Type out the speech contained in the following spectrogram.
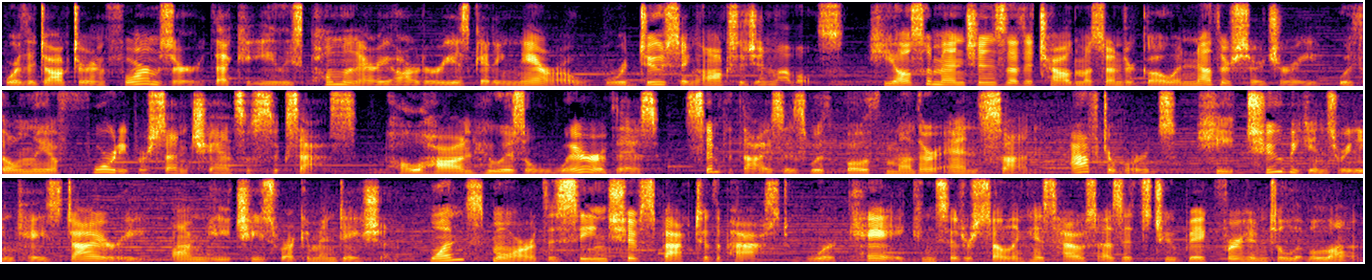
where the doctor informs her that Kaylee's pulmonary artery is getting narrow, reducing oxygen levels. He also mentions that the child must undergo another surgery with only a 40% chance of success. Pohan, who is aware of this, sympathizes with both mother and son. Afterwards, he too begins reading Kay's diary on Yichi's recommendation. Once more, the scene shifts back to the past, where Kay considers selling his house as it's too big for him to live alone.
